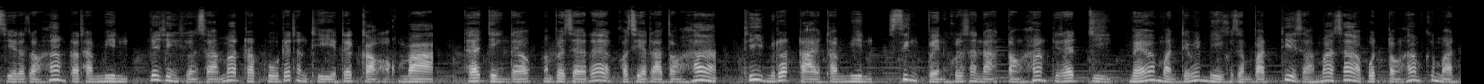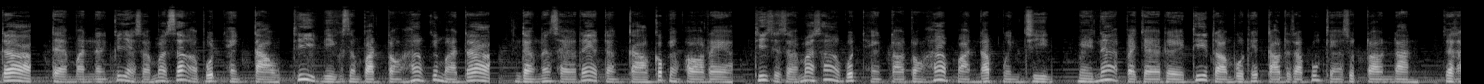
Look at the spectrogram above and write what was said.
เสียระต้องห้ามกระทำมินเย่ชิงเฉินสามารถรับรู้ได้ทันทีและกล่าวออกมา แท้จริงแล้วมันเป็นแสแร่ของเสียราตองห้ามที่มีรสตายทำมิน ซึ่งเป็นคุณลักษณะต้องห้ามที่แท้จริง แม้ว่ามันจะไม่มีคุณสมบัติที่สามารถสร้างอาวุธต้องห้ามขึ้นมาได้แต่มันนั้นก็ยังสามารถสร้างอาวุธแห่งเต่าที่มีคุณสมบัติต้องห้ามขึ้นมาได้ดังนั้นสายแร่ดังกล่าวก็เพียงพอแล้วที่จะสามารถสร้างอาวุธแห่งเต่าต้องห้ามมานับหมื่นชิ้น ไม่น่าแปลกใจเลยที่รามพุทธเทศเต่าระดับผู้แข่งสุดตอนนั้น จะท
